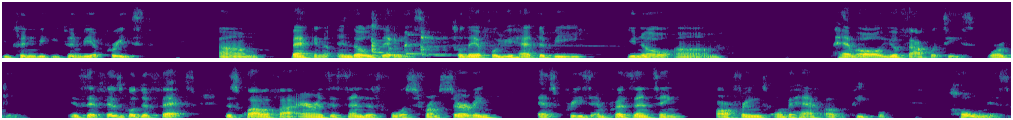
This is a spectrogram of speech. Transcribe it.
you couldn't be you couldn't be a priest um back in in those days. So therefore, you had to be you know um have all your faculties working. It said physical defects disqualify Aaron's descendants for, from serving as priests and presenting offerings on behalf of the people. Wholeness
